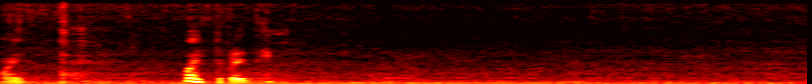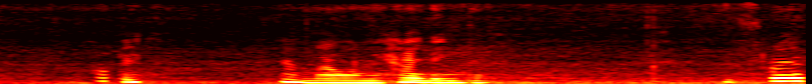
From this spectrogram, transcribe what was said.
Quite, quite ready. Okay, and now I'm hiding the, the thread.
